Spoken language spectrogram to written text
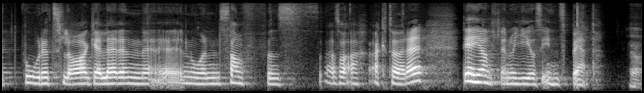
et borettslag eller en, eh, noen samfunnsaktører, det er egentlig å gi oss innspill. Ja.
